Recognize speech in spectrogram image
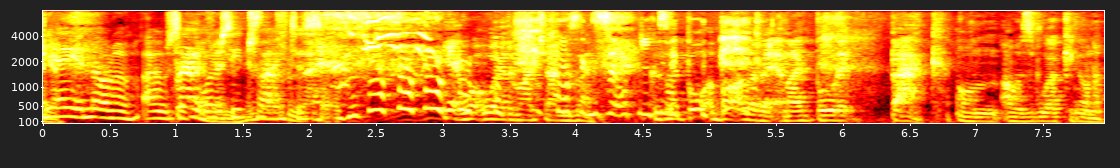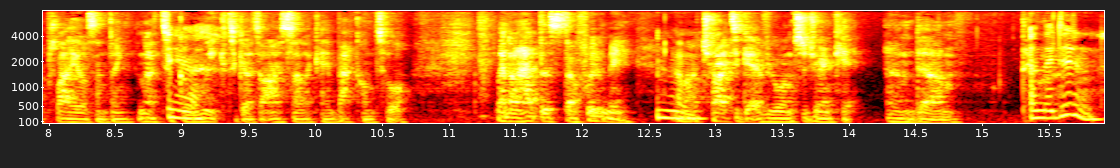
yeah, yeah, no, no. I was like, what is he is trying to there? say? yeah, what word am I trying to say? Because I bought a bottle of it and I bought it back on. I was working on a play or something, and I took Yeah. a week to go to Iceland. I came back on tour, and I had this stuff with me, and Mm. I tried to get everyone to drink it, and um, and they didn't.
